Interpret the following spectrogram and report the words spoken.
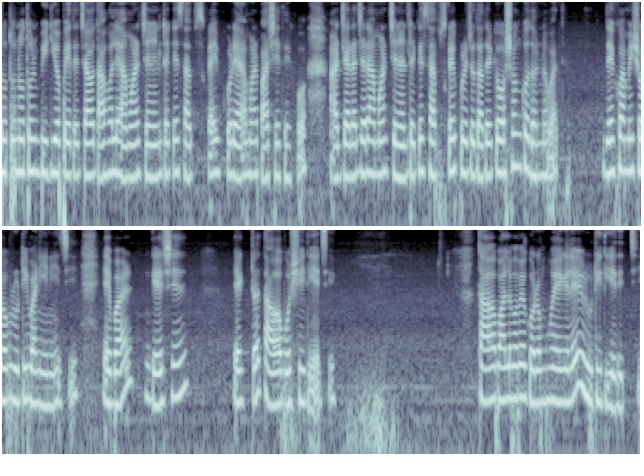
নতুন নতুন ভিডিও পেতে চাও, তাহলে আমার চ্যানেলটাকে সাবস্ক্রাইব করে আমার পাশে থেকো। আর যারা যারা আমার চ্যানেলটাকে সাবস্ক্রাইব করেছ, তাদেরকে অসংখ্য ধন্যবাদ। দেখো, আমি সব রুটি বানিয়ে নিয়েছি। এবার গ্যাসে একটা তাওয়া বসিয়ে দিয়েছি। তাওয়া ভালোভাবে গরম হয়ে গেলে রুটি দিয়ে দিচ্ছি।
